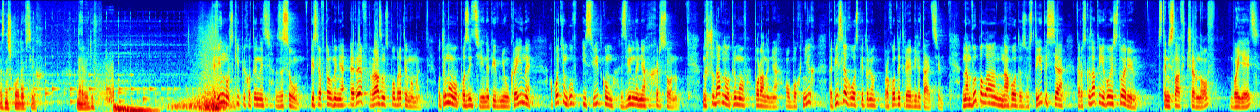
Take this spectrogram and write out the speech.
знешкодив цих нелюдів. Він морський піхотинець ЗСУ. Після вторгнення РФ разом з побратимами утримував позиції на півдні України, а потім був і свідком звільнення Херсону. Нещодавно отримав поранення обох ніг та після госпіталю проходить реабілітацію. Нам випала нагода зустрітися та розказати його історію. Станіслав Чернов, боєць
